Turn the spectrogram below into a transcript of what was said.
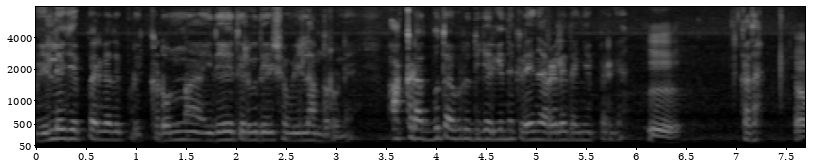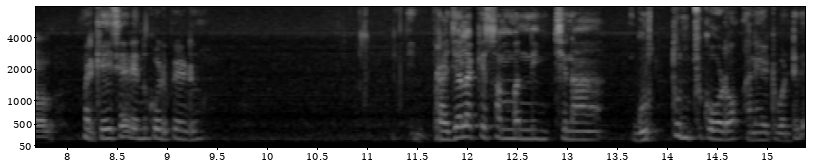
వీళ్ళే చెప్పారు కదా ఇప్పుడు ఇక్కడ ఉన్న ఇదే తెలుగుదేశం వీళ్ళందరూనే. అక్కడ అద్భుత అభివృద్ధి జరిగింది ఇక్కడ ఏం జరగలేదని చెప్పారుగా కదా. అవును. మరి కేసీఆర్ ఎందుకు ఓడిపోయాడు? ప్రజలకి సంబంధించిన గుర్తుంచుకోవడం అనేటువంటిది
